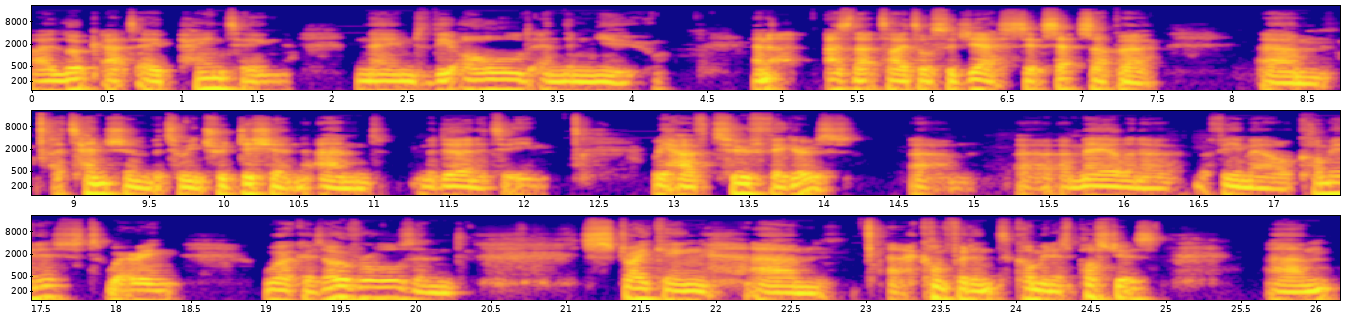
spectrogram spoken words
I look at a painting named "The Old and the New," and as that title suggests, it sets up a um, a tension between tradition and modernity. We have two figures, um, a, a, male and a, a, female communist, wearing workers' overalls and striking, um, uh, confident communist postures. Um,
